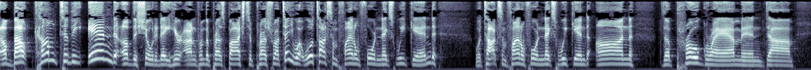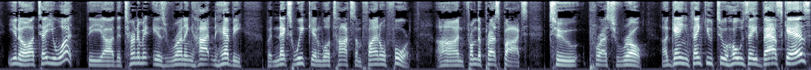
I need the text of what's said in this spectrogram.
about come to the end of the show today here on From the Press Box to Press Row. I'll tell you what, we'll talk some Final Four next weekend. We'll talk some Final Four next weekend on the program. And, um, you know, I'll tell you what, the, uh, the tournament is running hot and heavy. But next weekend, we'll talk some Final Four on From the Press Box to Press Row. Again, thank you to Jose Vasquez,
